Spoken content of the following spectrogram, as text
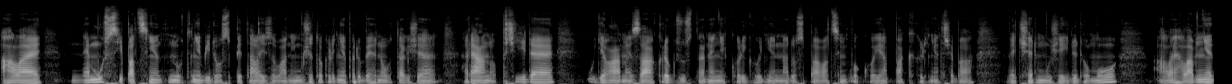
ale nemusí pacient nutně být hospitalizovaný. Může to klidně proběhnout tak, že ráno přijde, uděláme zákrok, zůstane několik hodin na dospávacím pokoji a pak klidně třeba večer může jít domů, ale hlavně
